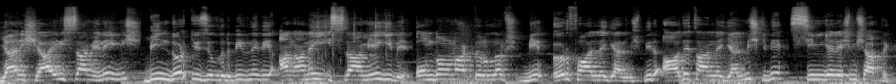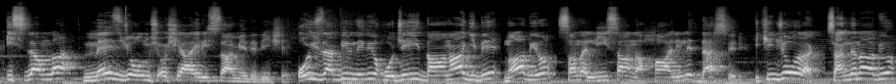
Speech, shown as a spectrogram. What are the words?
Yani şair İslamiye neymiş? 1400 yıldır bir nevi anane-i İslamiye gibi ondan ona aktarılmış bir örf haline gelmiş, bir adet haline gelmiş gibi simgeleşmiş artık. İslam'la mezci olmuş o şair İslamiye dediğin şey. O yüzden bir nevi hocayı dana gibi ne yapıyor? Sana lisana haliyle ders veriyor. İkinci olarak sende ne yapıyor?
